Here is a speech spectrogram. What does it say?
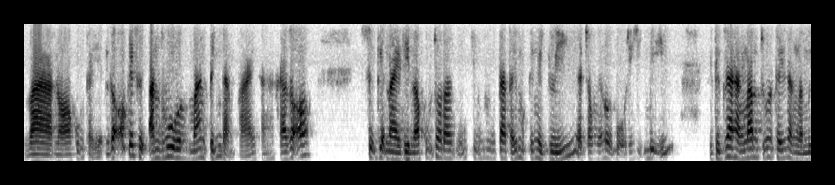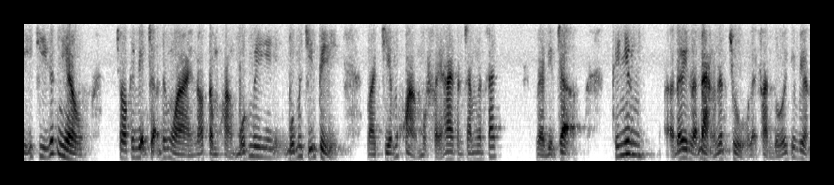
và nó cũng thể hiện rõ cái sự ăn thua mang tính đảng phái khá khá rõ sự kiện này thì nó cũng cho ra chúng ta thấy một cái nghịch lý ở trong cái nội bộ chính trị Mỹ thì thực ra hàng năm chúng ta thấy rằng là Mỹ chi rất nhiều cho cái viện trợ nước ngoài nó tầm khoảng 40 49 tỷ và chiếm khoảng 1,2% ngân sách về viện trợ. Thế nhưng ở đây là Đảng Dân chủ lại phản đối cái việc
